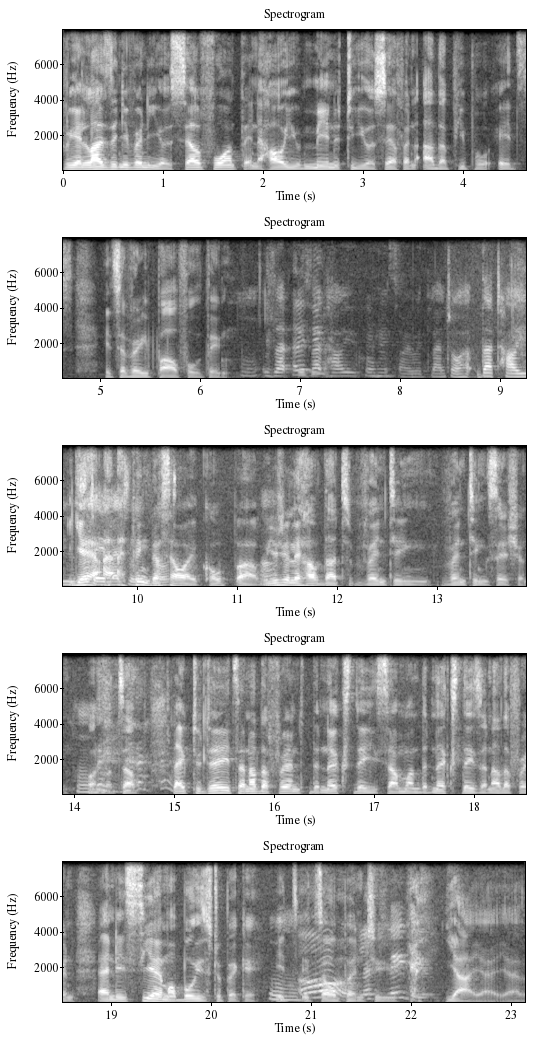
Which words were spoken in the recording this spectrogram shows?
realizing even your self worth and how you mean to yourself and other people. It's it's a very powerful thing. Is that, is that how you cope? Sorry, with mental health? That how you Yeah, stay I, I think that's how I cope. Uh, we usually have that venting venting session on WhatsApp. like today, it's another friend. The next day is someone. The next day is another friend. And it's CM boys to peke. It's it's Oh, open to. make it. Yeah, yeah, yeah.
